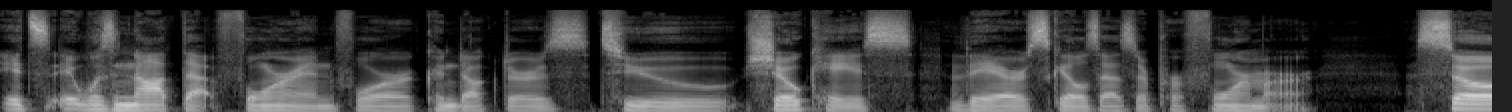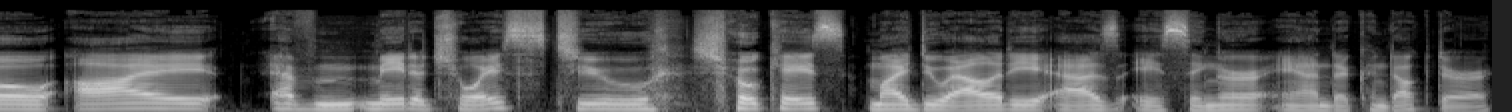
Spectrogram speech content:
it's it was not that foreign for conductors to showcase their skills as a performer. So I have made a choice to showcase my duality as a singer and a conductor.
